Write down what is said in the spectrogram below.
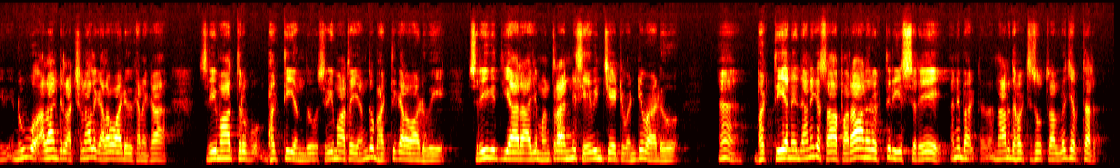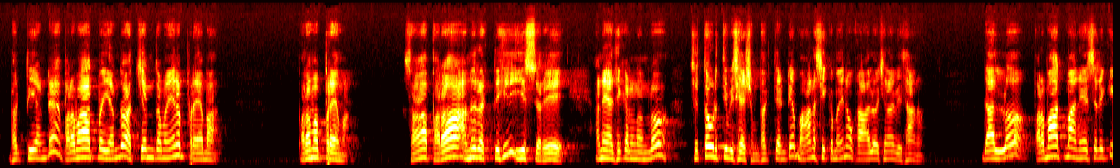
నువ్వు అలాంటి లక్షణాలు గలవాడివి కనుక. శ్రీమాతృ భక్తి ఎందు శ్రీమాత ఎందు భక్తి గలవాడివి. శ్రీ విద్యారాజ మంత్రాన్ని సేవించేటువంటి వాడు. భక్తి అనే దానికి సా పరానురక్తి ఈశ్వరే అని భక్తి నారద భక్తి సూత్రాల్లో చెప్తారు. భక్తి అంటే పరమాత్మ ఎందు అత్యంతమైన ప్రేమ. పరమ ప్రేమ. సా పరా అనురక్తి ఈశ్వరే అనే అధికరణంలో చిత్తవృత్తి విశేషం. భక్తి అంటే మానసికమైన ఒక ఆలోచన విధానం. దానిలో పరమాత్మ అనేసరికి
